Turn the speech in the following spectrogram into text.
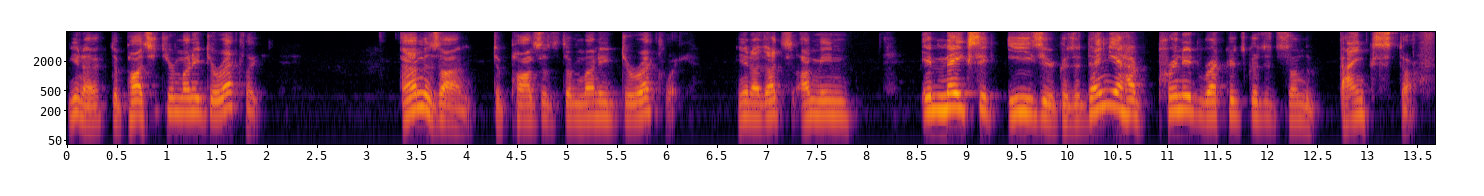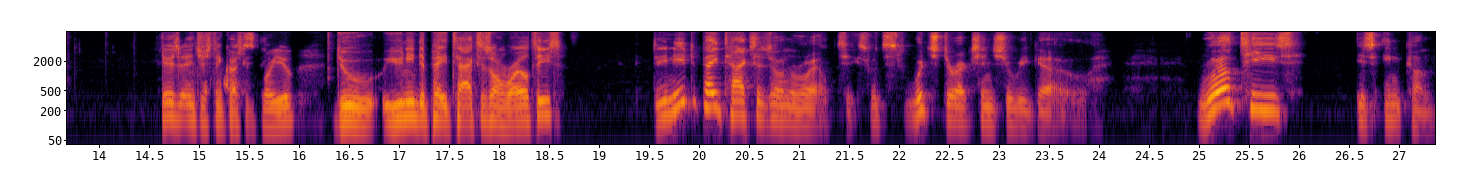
you know, deposit your money directly. Amazon deposits their money directly. You know, that's I mean, it makes it easier because then you have printed records because it's on the bank stuff. Here's an interesting question for you. Do you need to pay taxes on royalties? Do you need to pay taxes on royalties? Which which direction should we go? Royalties is income.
